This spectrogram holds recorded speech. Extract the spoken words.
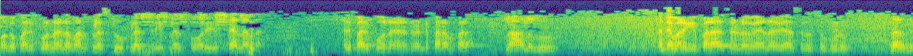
ఒక పరిపూర్ణమైన one plus two plus three plus four ఇస్తానన్నారు అది పరిపూర్ణమైనటువంటి పరంపర. నాలుగు. అంటే మనకి పరాశరుడు వేద వ్యాసుడు సుకుడు ఉన్నారు.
